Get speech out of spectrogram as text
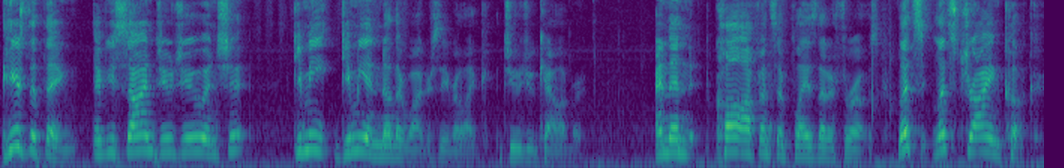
here's the thing: if you sign Juju and shit, give me give me another wide receiver like Juju caliber, and then call offensive plays that are throws. Let's let's try and cook.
